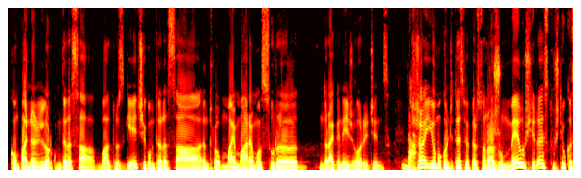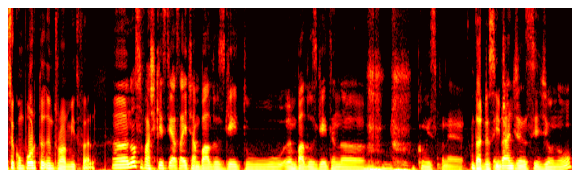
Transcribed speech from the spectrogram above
companionilor, cum te lăsa Baldur's Gate și cum te lăsa într-o mai mare măsură Dragon Age Origins. Da. Și așa eu mă concentrez pe personajul meu și restul știu că se comportă într-un anumit fel. Uh, nu o să faci chestia asta aici în Baldur's Gate, în Baldur's Gate în, uh, cum îi spune, Dungeon în Siege. Dungeon Siege 1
